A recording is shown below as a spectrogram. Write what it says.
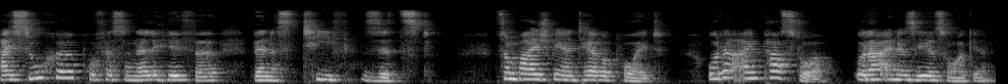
heißt suche professionelle Hilfe, wenn es tief sitzt. Zum Beispiel ein Therapeut oder ein Pastor oder eine Seelsorge.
